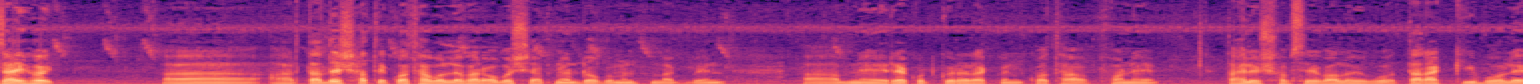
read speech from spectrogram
যাই হোক আর তাদের সাথে কথা বললে পারে অবশ্যই আপনার ডকুমেন্ট লাগবেন আপনি রেকর্ড করে রাখবেন কথা ফোনে তাহলে সবচেয়ে ভালো হইব। তারা কি বলে,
